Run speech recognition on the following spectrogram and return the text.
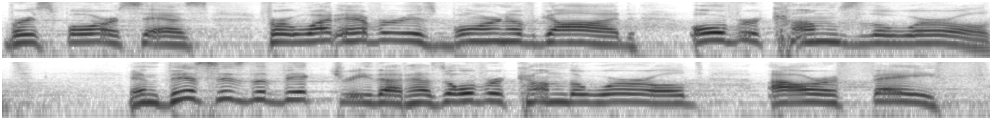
verse 4 says, "For whatever is born of God overcomes the world." And this is the victory that has overcome the world, our faith.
